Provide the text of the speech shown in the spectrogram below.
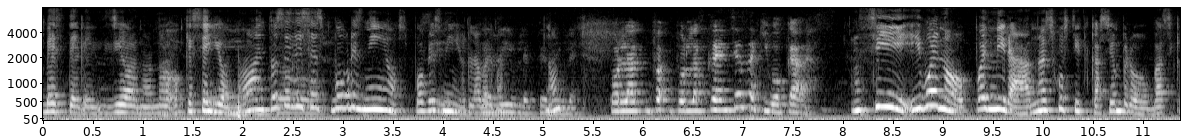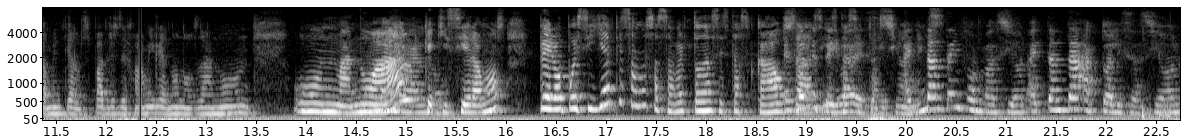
ves televisión o no, o qué sé yo, ¿no? Entonces dices, pobres niños, pobres Sí, niños, la verdad. terrible, ¿no? terrible. Por, la, por las creencias equivocadas. Sí, y bueno, pues mira, no es justificación, pero básicamente a los padres de familia no nos dan un, un manual manual, que no. quisiéramos, pero pues si ya empezamos a saber todas estas causas y estas situaciones, Hay tanta información, hay tanta actualización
